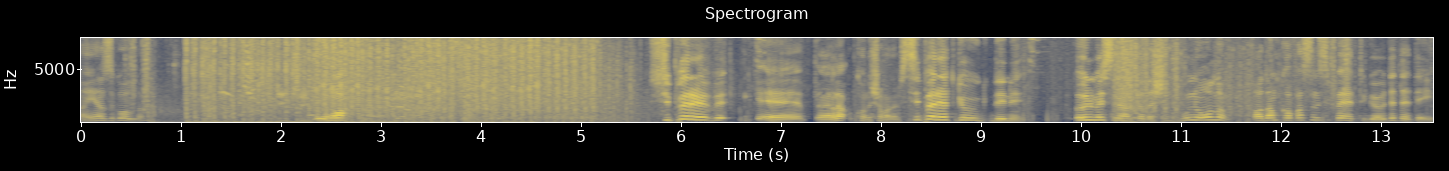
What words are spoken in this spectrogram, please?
Lan yazık oldu. Oha. Süper ev e, e, konuşamadım. Siper et gövdeni. Ölmesin arkadaşım. Bu ne oğlum? Adam kafasını siper etti. Gövde de değil.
